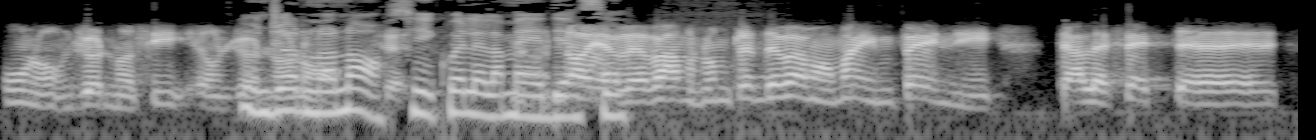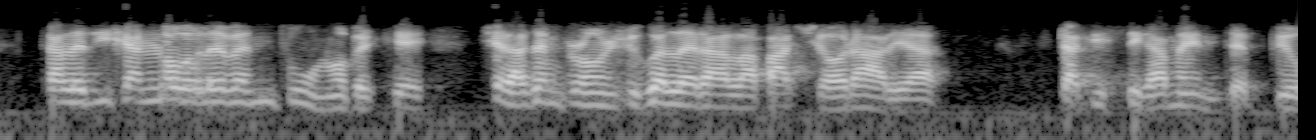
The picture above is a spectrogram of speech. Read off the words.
uno un giorno sì e un giorno, un giorno no. no cioè, sì, quella è la media. Noi sì. avevamo, non prendevamo mai impegni tra le 7 alle 19 alle 21 perché c'era sempre un quella era la fascia oraria statisticamente più,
